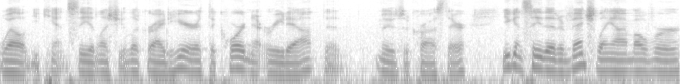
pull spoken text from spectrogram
well you can't see unless you look right here at the coordinate readout that moves across there, you can see that eventually I'm over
